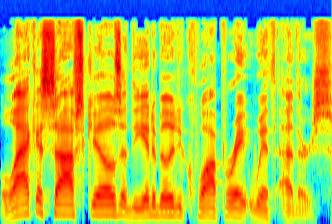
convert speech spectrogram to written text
lack of soft skills and the inability to cooperate with others.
